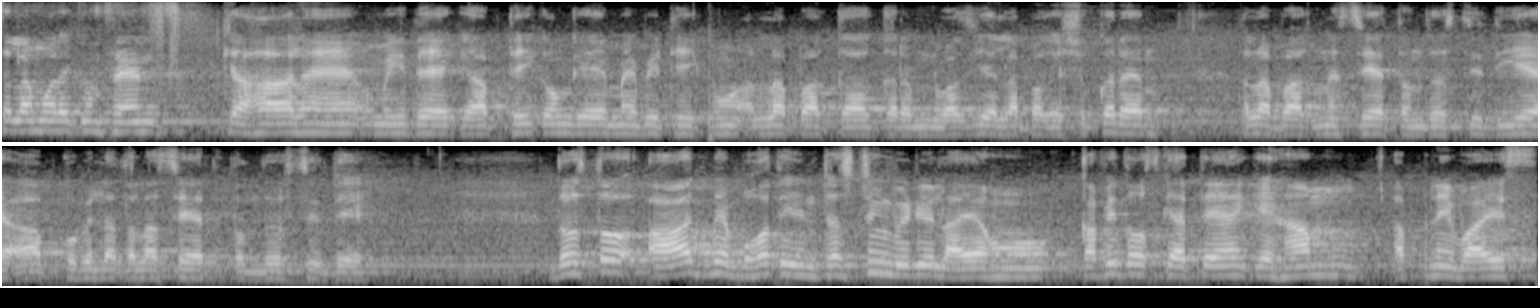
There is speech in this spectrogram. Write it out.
السلام علیکم فرینڈ کیا حال ہیں؟ امید ہے کہ آپ ٹھیک ہوں گے، میں بھی ٹھیک ہوں۔ اللہ پاک کا کرم نوازی، اللہ پاک کا شکر ہے۔ اللہ پاک نے صحت تندرستی دی ہے، آپ کو بھی اللہ تعالیٰ صحت تندرستی دے۔ دوستو، آج میں بہت ہی انٹرسٹنگ ویڈیو لایا ہوں۔ کافی دوست کہتے ہیں کہ ہم اپنی وائس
